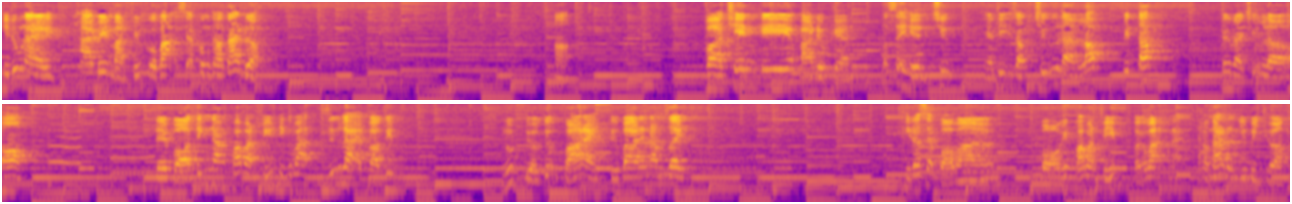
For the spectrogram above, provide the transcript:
Thì lúc này hai bên bàn phím của bạn sẽ không thao tác được. Đó. và trên cái bảng điều khiển, nó sẽ hiển chữ, hiển thị dòng chữ là lock, viết tắt tức là chữ LO để bỏ tính năng khóa bàn phím thì các bạn giữ lại vào cái nút biểu tượng khóa này từ 3 đến 5 giây. Thì nó sẽ bỏ vào bỏ cái khóa bàn phím và các bạn lại thao tác được như bình thường.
